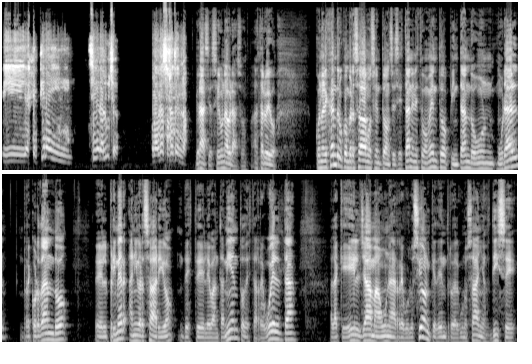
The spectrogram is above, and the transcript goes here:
y Argentina y sigue la lucha. Un abrazo fraterno. Gracias, eh, un abrazo. Hasta luego. Con Alejandro conversábamos entonces. Están en este momento pintando un mural recordando el primer aniversario de este levantamiento, de esta revuelta, a la que él llama una revolución que dentro de algunos años dice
